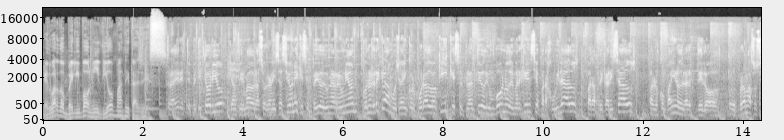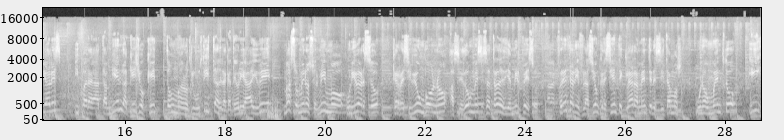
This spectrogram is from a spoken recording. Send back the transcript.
Eduardo Belliboni dio más detalles. Traer este petitorio que han firmado las organizaciones, que es el pedido de una reunión con el reclamo ya incorporado aquí, que es el planteo de un bono de emergencia para jubilados, para precarizados, para los compañeros de, los, programas sociales y para también aquellos que toman tributistas de la categoría A y B, más o menos el mismo universo que recibió un bono hace dos meses atrás de 10 mil pesos. Frente a la inflación creciente, claramente necesitamos un aumento y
